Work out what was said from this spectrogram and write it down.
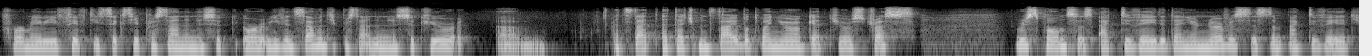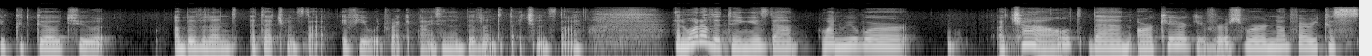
for maybe 50, 60% in a sec- or even 70% in a secure um, attachment style. But when you get your stress responses activated and your nervous system activated, you could go to ambivalent attachment style, if you would recognize an ambivalent attachment style. And one of the things is that when we were a child, then our caregivers were not very cons-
